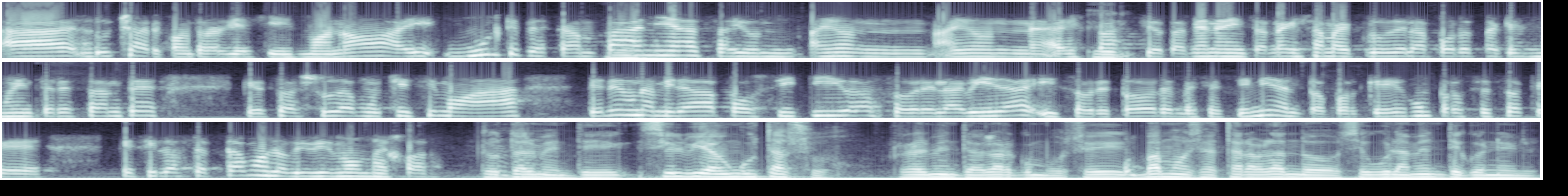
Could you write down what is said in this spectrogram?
a luchar contra el viejismo, ¿no? Hay múltiples campañas, hay un hay un hay un espacio también en internet que se llama el Club de la Porota que es muy interesante, que eso ayuda muchísimo a tener una mirada positiva sobre la vida y sobre todo el envejecimiento, porque es un proceso que que si lo aceptamos lo vivimos mejor. Totalmente. Silvia, un gustazo realmente hablar con vos. ¿eh? Vamos a estar hablando seguramente con él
